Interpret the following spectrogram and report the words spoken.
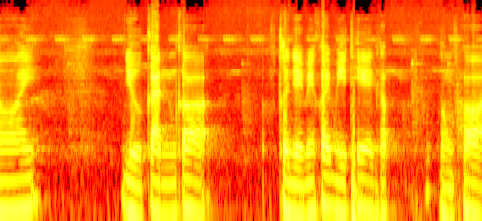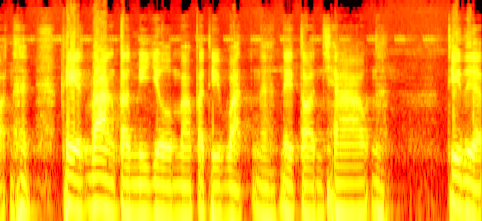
น้อยๆอยู่กันก็ส่วนใหญ่ไม่ค่อยมีเทศครับหลวงพ่อนะเทศบ้างตอนมีโยมมาปฏิบัตินะในตอนเช้านะที่เหลือ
